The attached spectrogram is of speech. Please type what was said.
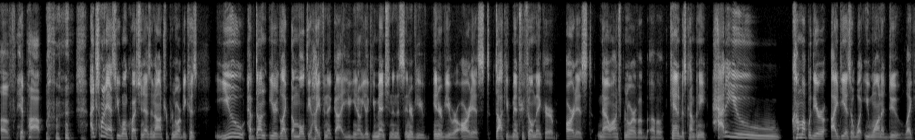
of hip hop. I just want to ask you one question as an entrepreneur because you have done you're like the multi hyphenate guy you, you know like you mentioned in this interview interviewer artist documentary filmmaker artist now entrepreneur of a, of a cannabis company how do you come up with your ideas of what you want to do like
